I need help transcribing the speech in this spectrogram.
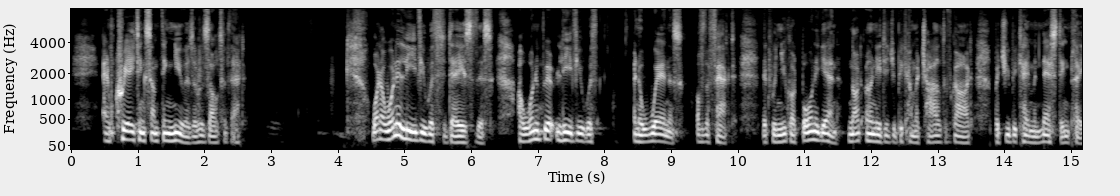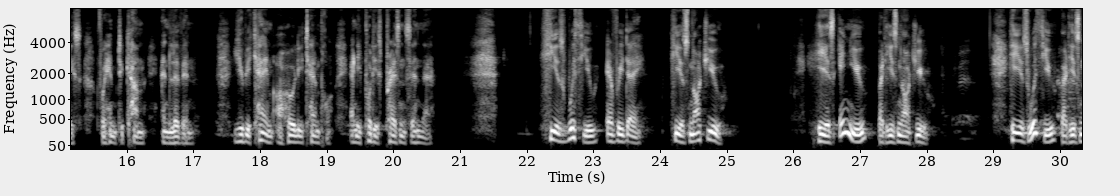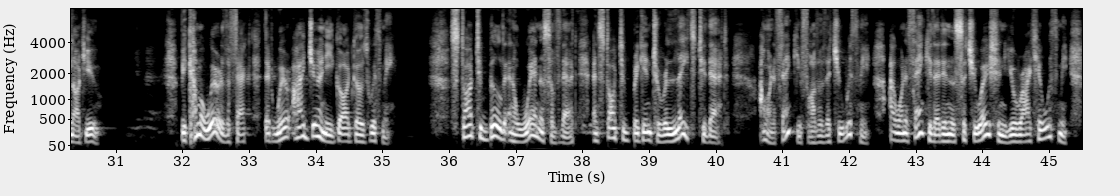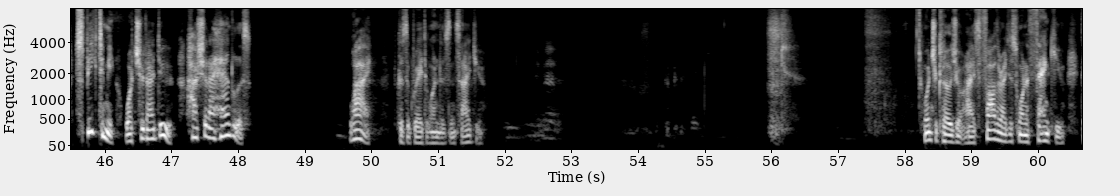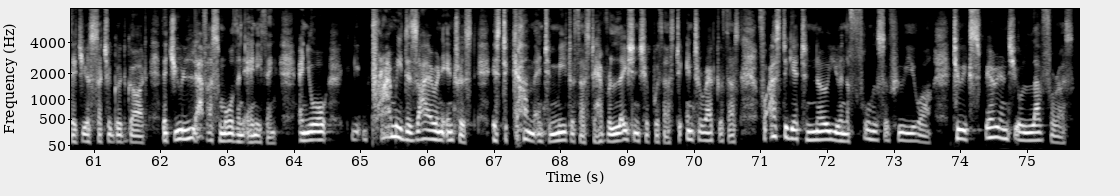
and creating something new as a result of that. What I want to leave you with today is this. I want to leave you with an awareness of the fact that when you got born again, not only did you become a child of God, but you became a nesting place for him to come and live in. You became a holy temple and he put his presence in there. He is with you every day. He is not you. He is in you, but he's not you. He is with you, but he's not you. Become aware of the fact that where I journey, God goes with me. Start to build an awareness of that and start to begin to relate to that. I want to thank you, Father, that you're with me. I want to thank you that in the situation, you're right here with me. Speak to me. What should I do? How should I handle this? Why? Because the greater one is inside you. Won't you close your eyes? Father, I just want to thank you that you're such a good God, that you love us more than anything. And your primary desire and interest is to come and to meet with us, to have relationship with us, to interact with us, for us to get to know you in the fullness of who you are, to experience your love for us.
